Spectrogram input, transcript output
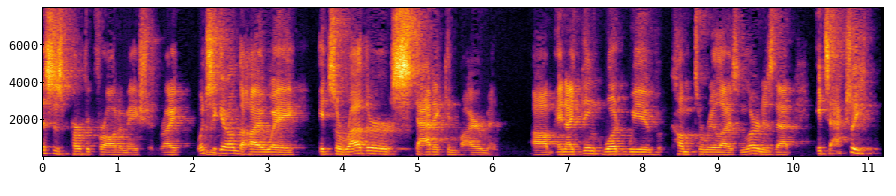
this is perfect for automation, right? Once mm-hmm. you get on the highway, it's a rather static environment um, and I think what we've come to realize and learn is that it's actually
